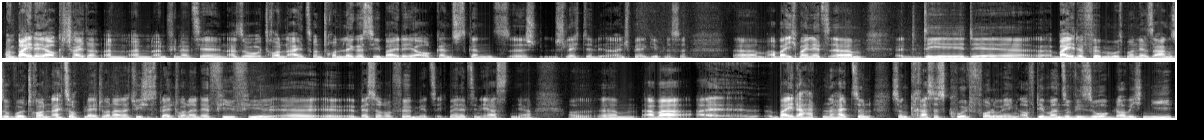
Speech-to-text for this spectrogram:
Und beide ja auch gescheitert an, an, an finanziellen. Also Tron 1 und Tron Legacy, beide ja auch ganz, ganz äh, schlechte Einspielergebnisse. Ähm, aber ich meine jetzt, ähm, die, die, beide Filme muss man ja sagen, sowohl Tron als auch Blade Runner. Natürlich ist Blade Runner der viel, viel äh, äh bessere Film jetzt. Ich meine jetzt den ersten, ja. Ähm, aber äh, beide hatten halt so ein, so ein krasses Kult-Following, auf dem man sowieso, glaube ich, nie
